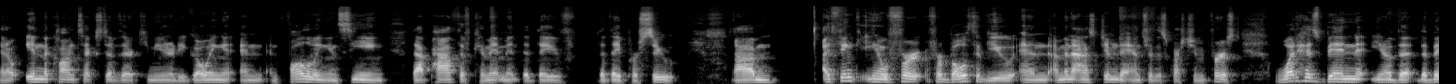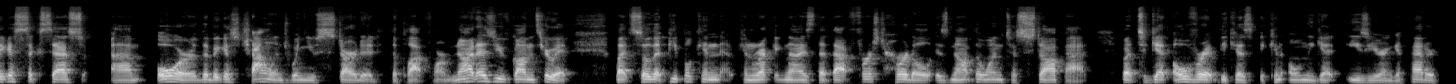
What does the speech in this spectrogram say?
you know in the context of their community going and and following and seeing that path of commitment that they've that they pursue um, I think you know for for both of you, and I'm going to ask Jim to answer this question first. What has been you know the the biggest success um, or the biggest challenge when you started the platform? Not as you've gone through it, but so that people can can recognize that that first hurdle is not the one to stop at, but to get over it because it can only get easier and get better.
